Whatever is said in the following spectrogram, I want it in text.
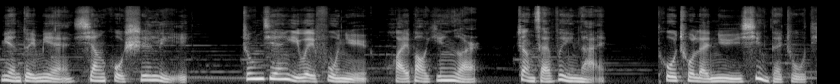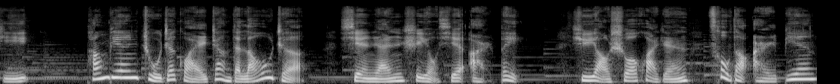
面对面相互施礼，中间一位妇女怀抱婴儿，正在喂奶，突出了女性的主题。旁边拄着拐杖的老者显然是有些耳背，需要说话人凑到耳边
